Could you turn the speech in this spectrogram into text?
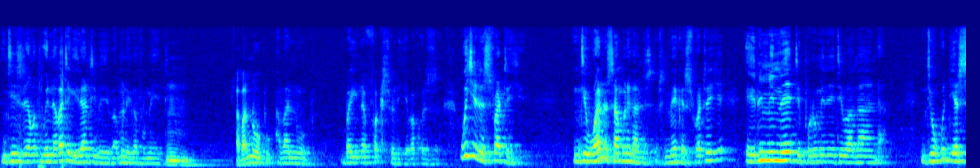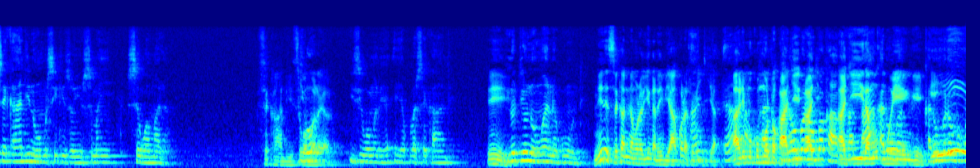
nti wenabategeera nti bebamu ne gavumenti abanuupu abanuupu balina faction gye bakozesa which is a strategy? Nti one somebody can make a strategy eliminate prominent baganda. Nti okudya sekandi n'omusikizo oyo simanyi sewamala. Sekandi siwamala yalo isiwamala eyakuba sekandi. Nodyo n'omwana gundi? Nine sekandi namulabye nga nebyakola tebijja. Ah, ali mu kumotoka agi- kalombolombo agi- ka- agiira mu ah, mwenge. kwa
